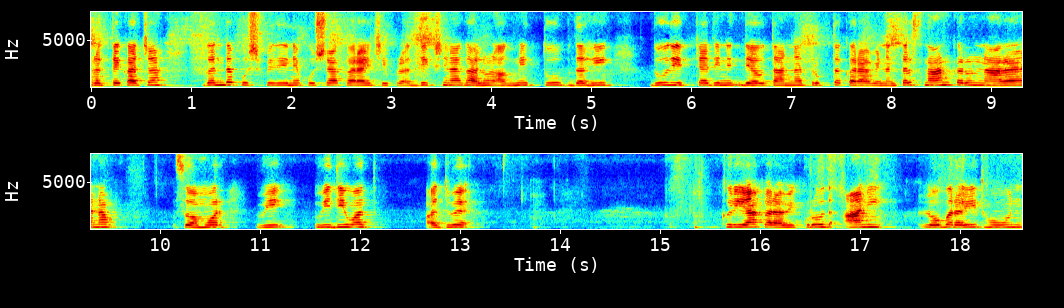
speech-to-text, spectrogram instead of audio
प्रत्येकाच्या गंधपुष्पिदीने पूजा करायची. प्रदक्षिणा घालून अग्नी तूप दही दूध इत्यादी देवतांना तृप्त करावे. नंतर स्नान करून नारायणा समोर वि विधिवत अद्वै क्रिया करावी. क्रोध आणि लोभरहित होऊन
